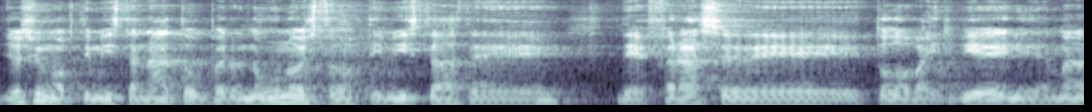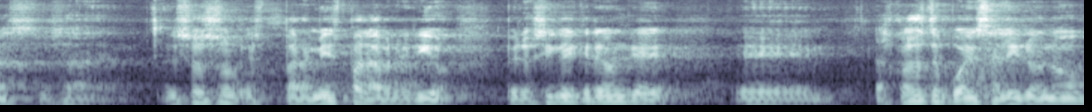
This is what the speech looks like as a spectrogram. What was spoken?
Yo soy un optimista nato, pero no uno de estos optimistas de, de frase de todo va a ir bien y demás. O sea, eso para mí es palabrerío. Pero sí que creo en que eh, las cosas te pueden salir o no,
